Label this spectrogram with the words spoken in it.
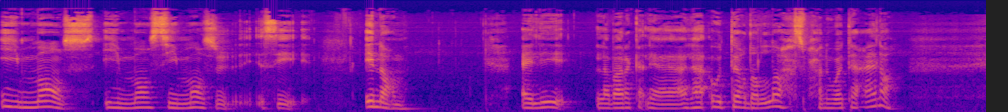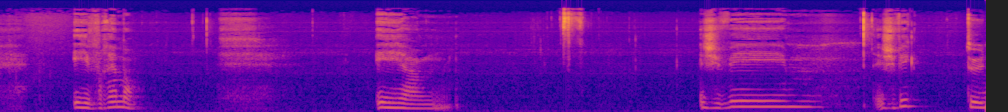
immense, immense, immense, c'est énorme. Elle est la baraka à la hauteur d'Allah subhanahu wa ta'ala. Et vraiment. Et euh, je vais, je vais te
